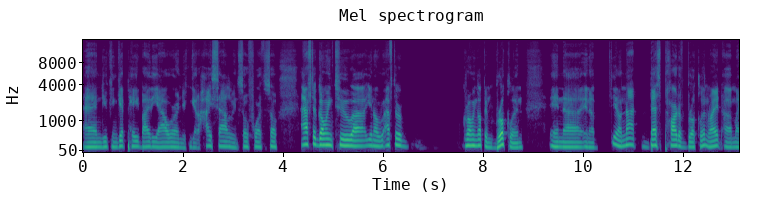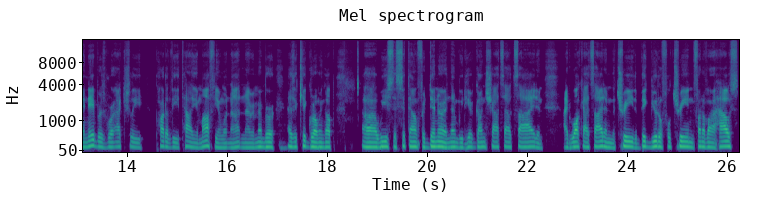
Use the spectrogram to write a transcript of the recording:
and you can get paid by the hour and you can get a high salary and so forth. So after going to, uh, you know, after growing up in Brooklyn, in, uh, in a, you know, not best part of Brooklyn, right? Uh, my neighbors were actually part of the Italian mafia and whatnot. And I remember as a kid growing up, uh, we used to sit down for dinner and then we'd hear gunshots outside and i'd walk outside and the tree the big beautiful tree in front of our house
